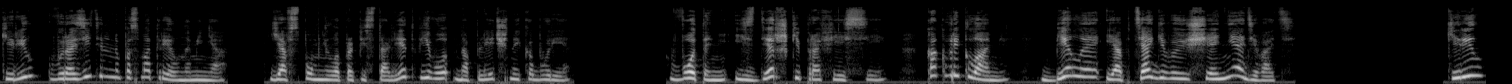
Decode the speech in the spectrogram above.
Кирилл выразительно посмотрел на меня. Я вспомнила про пистолет в его наплечной кобуре. Вот они, издержки профессии. Как в рекламе. Белое и обтягивающее не одевать. Кирилл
